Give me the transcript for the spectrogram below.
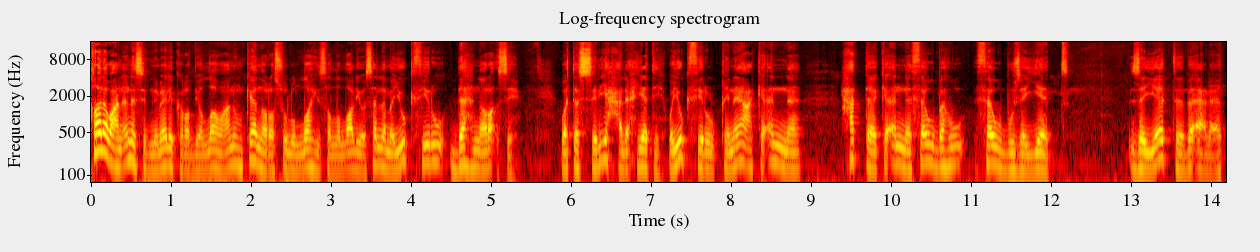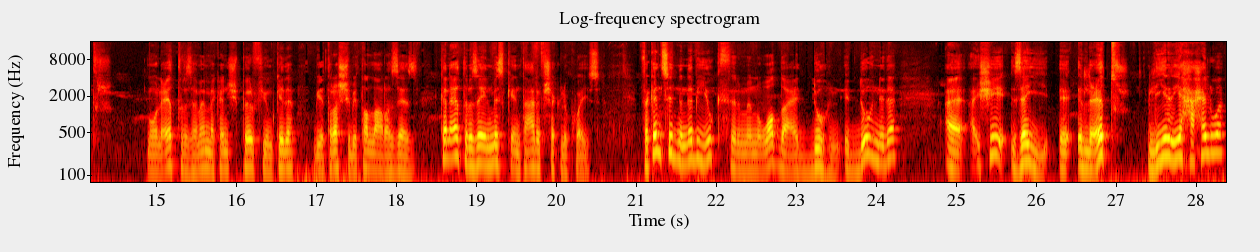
قال وعن أنس بن مالك رضي الله عنه كان رسول الله صلى الله عليه وسلم يكثر دهن رأسه وتسريح لحيته ويكثر القناع كان حتى كأن ثوبه ثوب زيات. زيات بائع العطر. ما هو العطر زمان ما كانش perfume كده بيترش بيطلع رذاذ، كان عطر زي المسك أنت عارف شكله كويس. فكان سيدنا النبي يكثر من وضع الدهن، الدهن ده شيء زي آه العطر ليه ريحة حلوة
